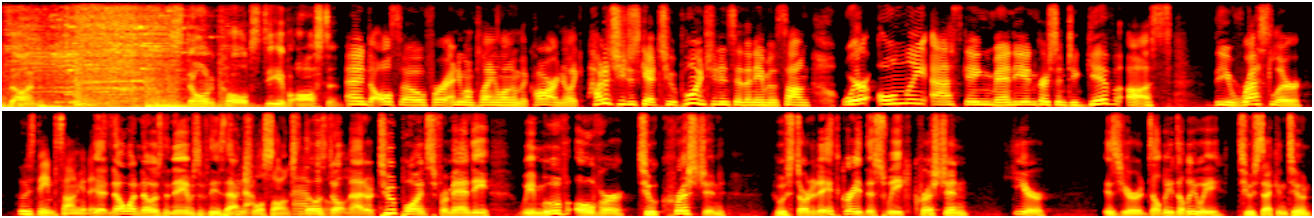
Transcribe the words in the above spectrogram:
Well done. Stone Cold Steve Austin. And also for anyone playing along in the car, and you're like, how did she just get two points? She didn't say the name of the song. We're only asking Mandy and Christian to give us the wrestler whose theme song it is. Yeah, no one knows the names of these actual No, songs. So those don't matter. Two points for Mandy. We move over to Christian, who started eighth grade this week. Christian, here is your WWE two second tune.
